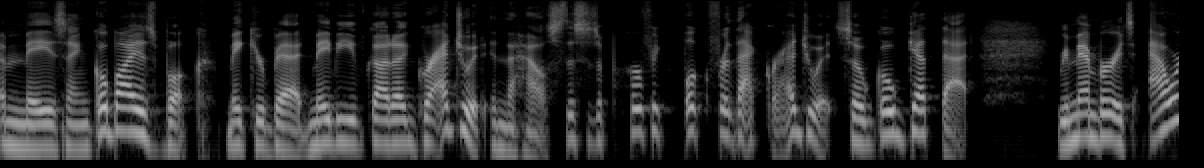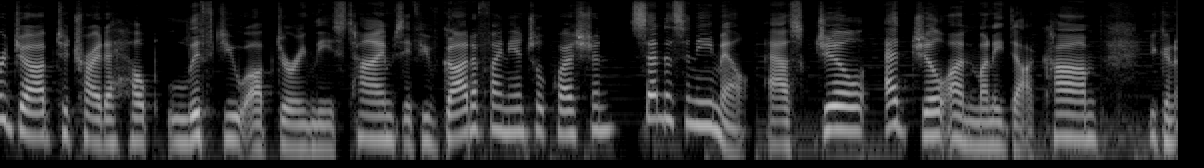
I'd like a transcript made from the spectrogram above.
amazing. Go buy his book, Make Your Bed. Maybe you've got a graduate in the house. This is a perfect book for that graduate. So go get that. Remember, it's our job to try to help lift you up during these times. If you've got a financial question, send us an email. Ask Jill at jillonmoney.com. You can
